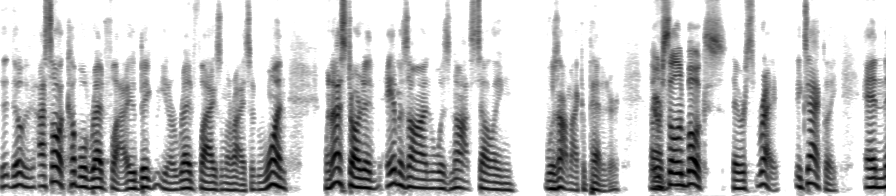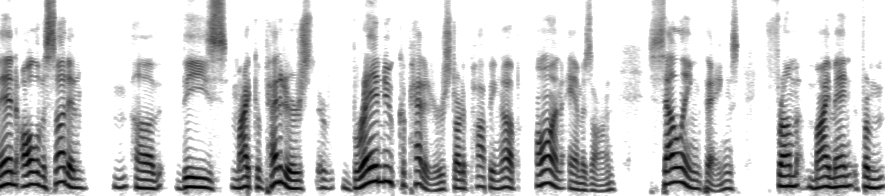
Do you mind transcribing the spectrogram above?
The, the, I saw a couple of red flags, big you know red flags on the horizon. One, when I started, Amazon was not selling, was not my competitor. they were Um, selling books they were right, exactly. And then all of a sudden, uh, these my competitors, brand new competitors, started popping up on Amazon, selling things from my man from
